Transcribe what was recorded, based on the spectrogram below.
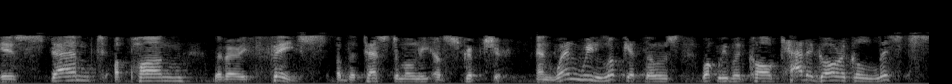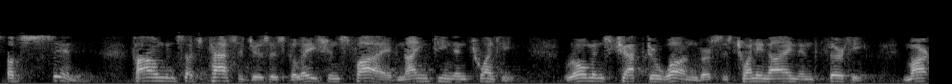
is stamped upon the very face of the testimony of Scripture. And when we look at those, what we would call categorical lists of sin, found in such passages as Galatians 5, 19 and 20, Romans chapter 1, verses 29 and 30, Mark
